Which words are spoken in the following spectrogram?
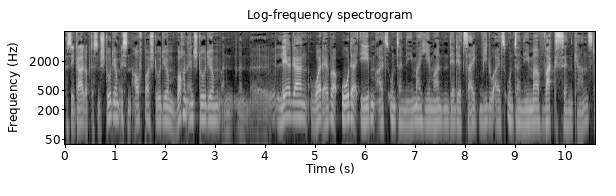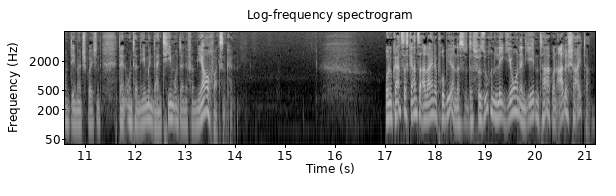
Das ist egal, ob das ein Studium ist, ein Aufbaustudium, Wochenendstudium, ein, ein äh, Lehrgang, whatever, oder eben als Unternehmer jemanden, der dir zeigt, wie du als Unternehmer wachsen kannst und dementsprechend dein Unternehmen, dein Team und deine Familie auch wachsen können. Und du kannst das Ganze alleine probieren. Das, das versuchen Legionen jeden Tag und alle scheitern.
